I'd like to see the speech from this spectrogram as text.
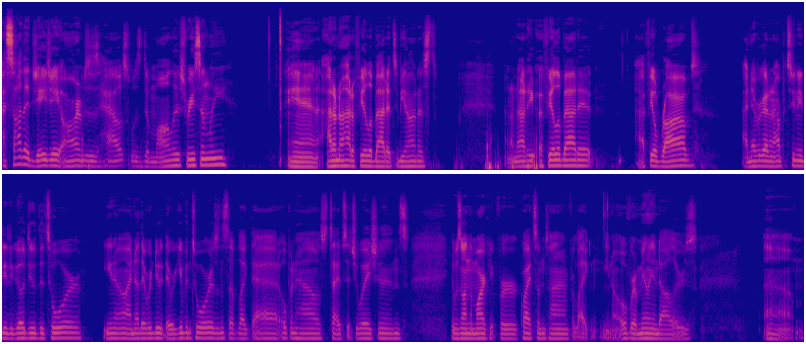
I saw that Jay J. Armes' house was demolished recently, and I don't know how to feel about it to be honest. I don't know how to feel about it. I feel robbed. I never got an opportunity to go do the tour. You know, I know they were do they were giving tours and stuff like that, open house type situations. It was on the market for quite some time for like, you know, over a million dollars. Um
